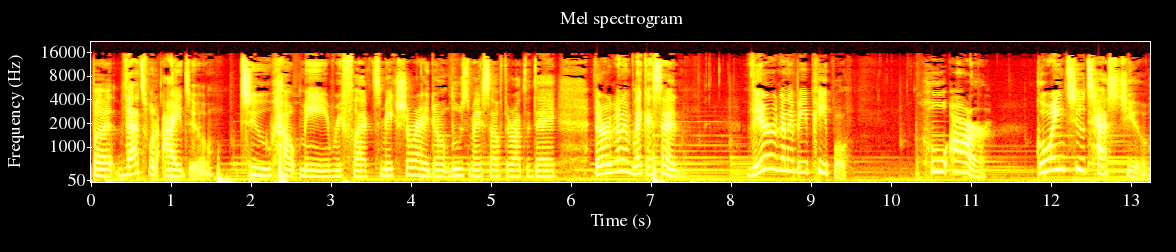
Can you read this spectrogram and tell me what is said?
But that's what I do to help me reflect, make sure I don't lose myself throughout the day. There are going to, like I said, there are going to be people who are going to test you.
